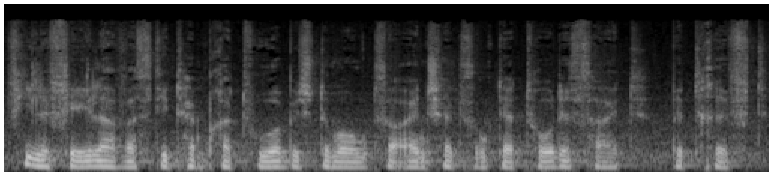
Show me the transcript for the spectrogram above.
viele Fehler, was die Temperaturbestimmung zur Einschätzung der Todeszeit betrifft.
